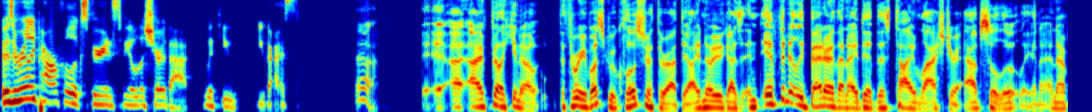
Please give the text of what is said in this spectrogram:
it was a really powerful experience to be able to share that with you you guys yeah eh, I, I feel like you know the three of us grew closer throughout the. I know you guys infinitely better than I did this time last year. Absolutely, and and I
